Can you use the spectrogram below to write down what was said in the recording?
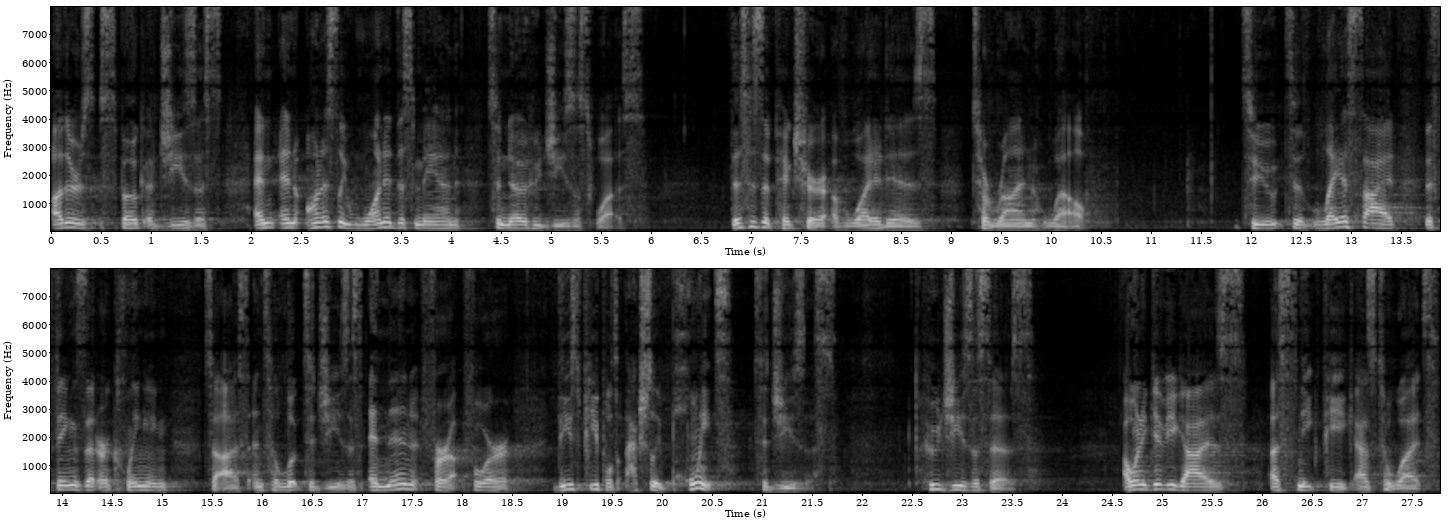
Others spoke of Jesus and, and honestly wanted this man to know who Jesus was. This is a picture of what it is to run well, to, to lay aside the things that are clinging to us and to look to Jesus, and then for, for these people to actually point to Jesus, who Jesus is. I want to give you guys a sneak peek as to what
